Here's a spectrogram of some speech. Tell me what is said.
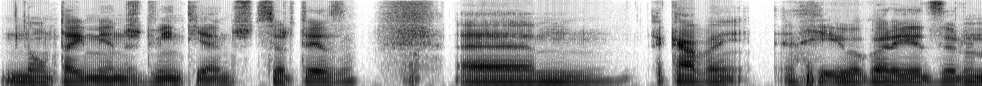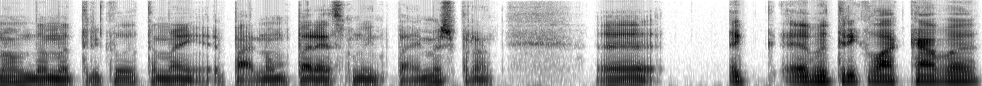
não tem menos de 20 anos, de certeza. Um, acabem, eu agora ia dizer o nome da matrícula também, pá, não me parece muito bem, mas pronto. Uh, a, a matrícula acaba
